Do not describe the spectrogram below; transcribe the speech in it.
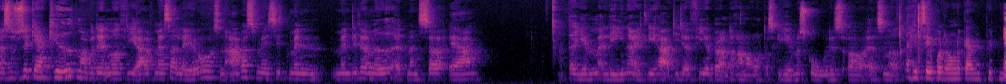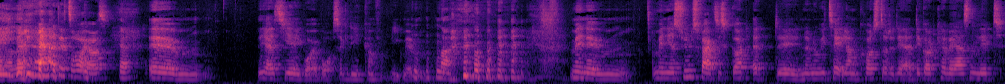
altså, jeg synes ikke, jeg har kedet mig på den måde, fordi jeg har haft masser at lave sådan arbejdsmæssigt, men, men det der med, at man så er derhjemme alene, og ikke lige har de der fire børn, der render rundt og skal hjemmeskoles og alt sådan noget. Jeg er helt sikker på, at der er nogen, der gerne vil bytte med ja, det tror jeg også. Ja. Øhm, jeg siger ikke, hvor jeg bor, så kan de ikke komme forbi med dem. Nej. men, øhm, men jeg synes faktisk godt, at øh, når nu vi taler om kost og det der, at det godt kan være sådan lidt...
